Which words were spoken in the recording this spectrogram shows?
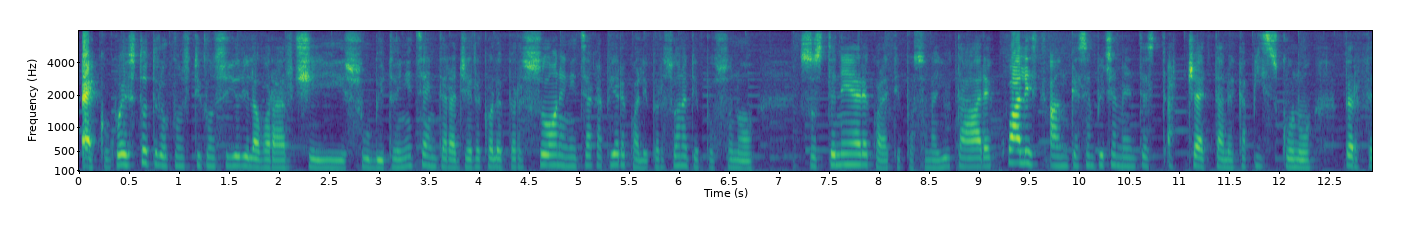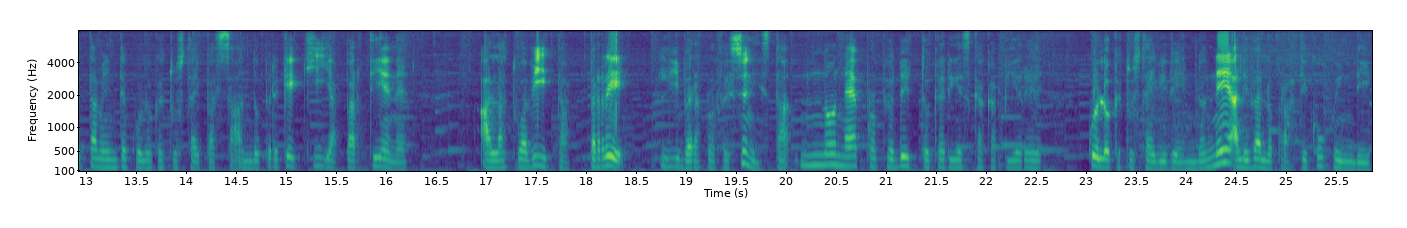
Ecco, questo te lo ti consiglio di lavorarci subito, inizia a interagire con le persone, inizia a capire quali persone ti possono sostenere, quali ti possono aiutare, quali anche semplicemente accettano e capiscono perfettamente quello che tu stai passando, perché chi appartiene alla tua vita pre libera professionista non è proprio detto che riesca a capire quello che tu stai vivendo, né a livello pratico, quindi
